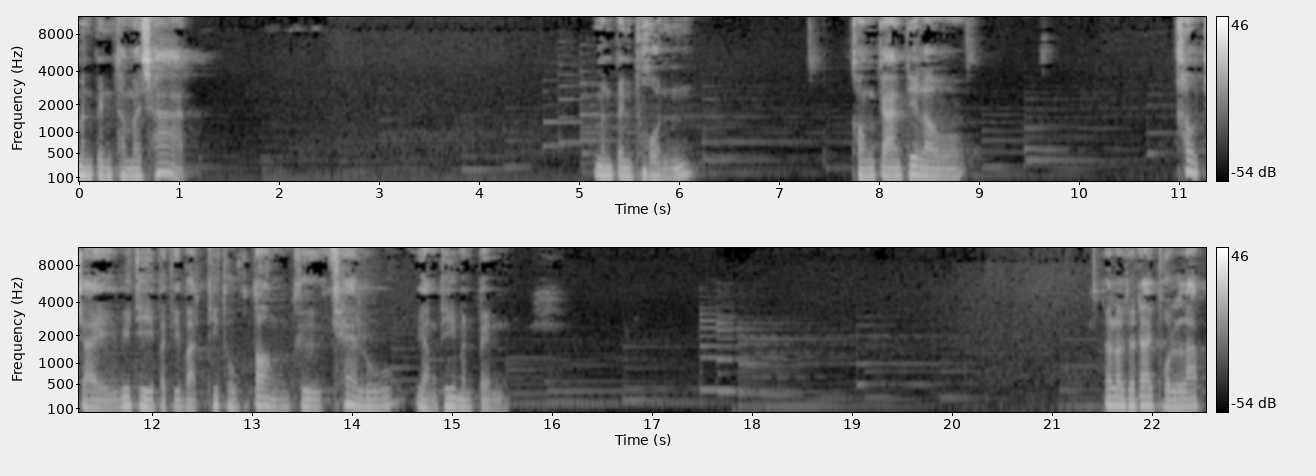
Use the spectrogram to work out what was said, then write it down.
มันเป็นธรรมชาติ มันเป็นผล ของการที่เรา เข้าใจวิธีปฏิบัติที่ถูกต้องคือแค่รู้อย่างที่มันเป็น แล้วเราจะได้ผลลัพธ์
